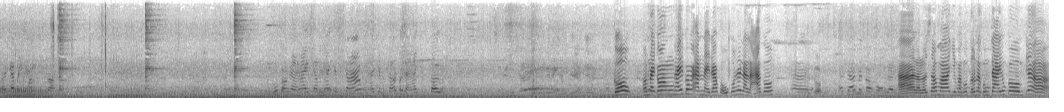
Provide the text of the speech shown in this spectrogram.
Ở cho bị mất rồi. Của con là hai trăm hai trăm sáu hai trăm sáu có là hai trăm tư. Cô hôm nay con thấy có cái anh này ra phụ cô thấy là lạ cô. À, ở sớm. Mấy con phụ rồi à là lỗi sớm á vậy mà con tưởng là con trai của cô không chứ à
